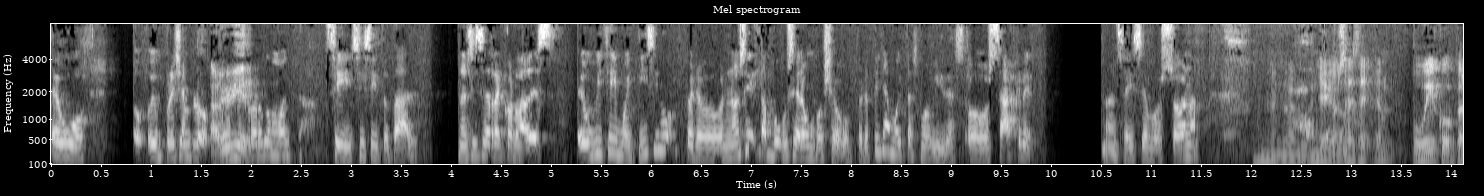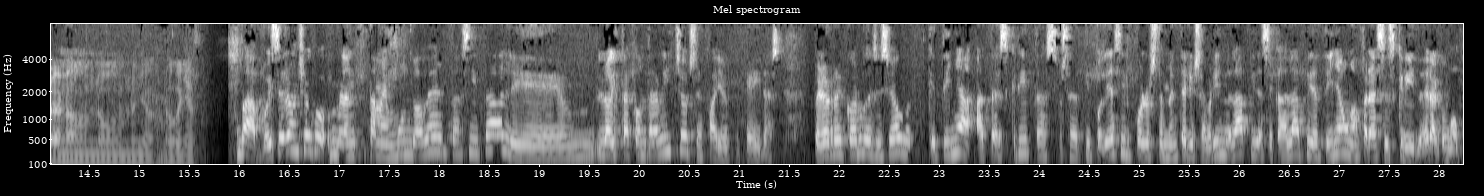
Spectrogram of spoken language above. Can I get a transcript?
eu, eu por exemplo, recordo moito sí, sí, sí, total, non sei se recordades eu vicei moitísimo, pero non sei tampouco se era un bo xogo, pero tiña moitas movidas. O Sacre non sei se vos sona. Non, non, non llego, o sea, se, ubico, pero non, non, non, non, non coñezo. Va, pois era un xogo tamén mundo aberto así tal, e loita contra bichos e fallo que queiras. Pero recordo ese xogo que tiña ata escritas, o sea, ti podías ir polos cementerios abrindo lápidas e cada lápida tiña unha frase escrita, era como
